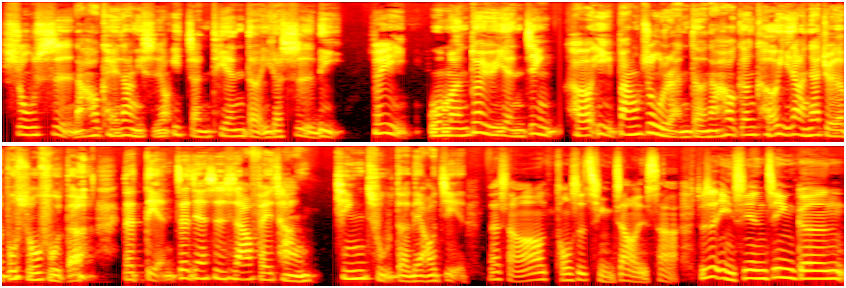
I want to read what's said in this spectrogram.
舒适，然后可以让你使用一整天的一个视力。所以，我们对于眼镜可以帮助人的，然后跟可以让人家觉得不舒服的的点，这件事是要非常清楚的了解。那想要同时请教一下，就是隐形眼镜跟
